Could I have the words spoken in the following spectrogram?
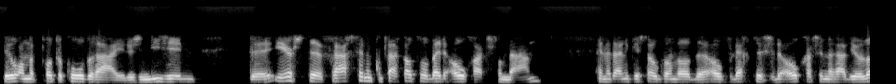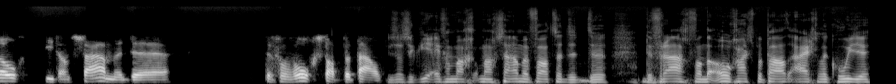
heel ander protocol draaien. Dus in die zin, de eerste vraagstelling komt eigenlijk altijd wel bij de oogarts vandaan. En uiteindelijk is het ook dan wel de overleg tussen de oogarts en de radioloog, die dan samen de, de vervolgstap bepaalt. Dus als ik die even mag, mag samenvatten, de, de, de vraag van de oogarts bepaalt eigenlijk hoe je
